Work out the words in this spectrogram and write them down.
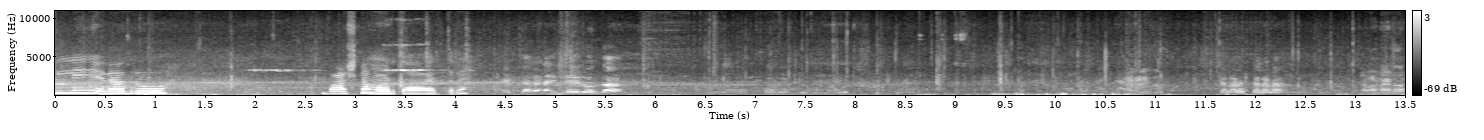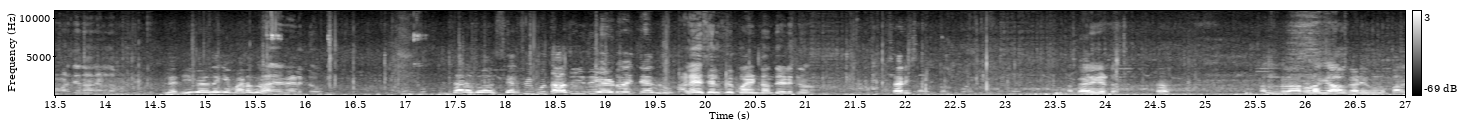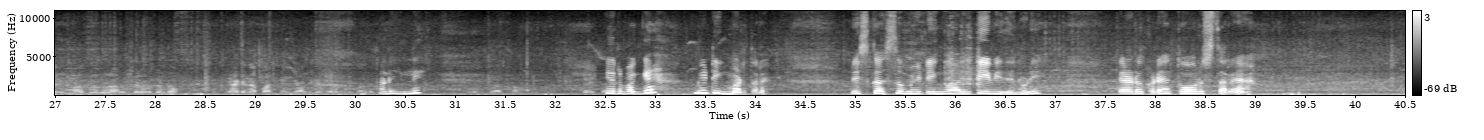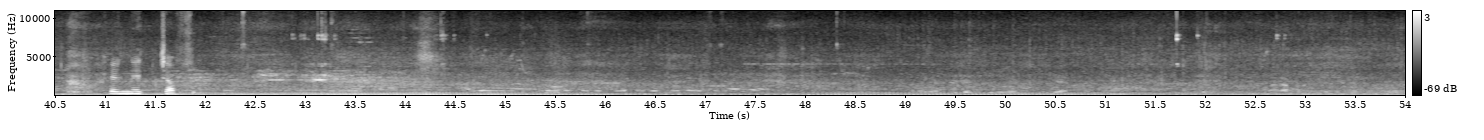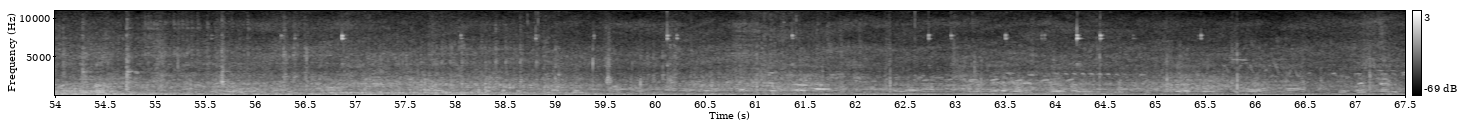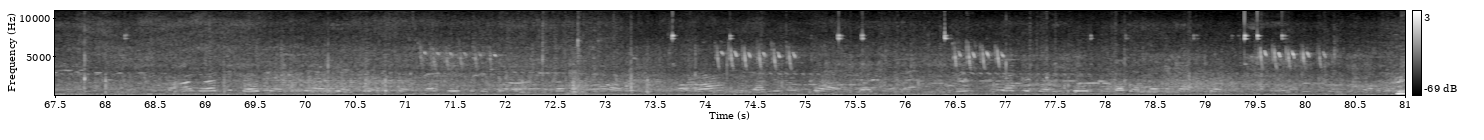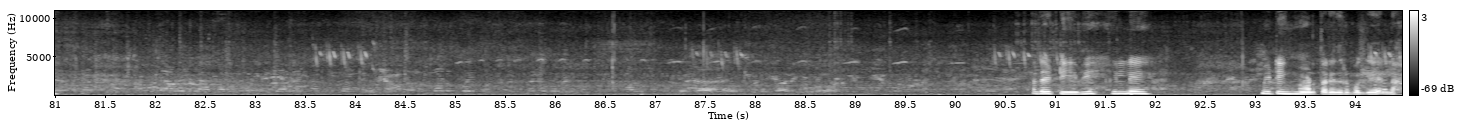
ಇಲ್ಲಿ ಏನಾದರೂ ಭಾಷಣ ಮಾಡ್ತಾ ಇರ್ತಾರೆ. ಚಲನ ಇಲ್ಲೇ ಇರುವಂತ ಚಲನ ಚಲನ ನಾನು ಹೇಳ್ದ ಮಾಡ್ತೀನಿ ನಾನು ಹೇಳ್ದ ಮಾಡ್ತೀನಿ ಇಲ್ಲ ನೀವು ಹೇಳ್ದಂಗೆ ಮಾಡೋದು ಹೇಳಿದ್ದು ಸರ್ ಅದು ಸೆಲ್ಫಿ ಬೂತ್ ಅದು ಇದು ಎರಡು ಐತೆ ಅಂದ್ರು ಹಳೆ ಸೆಲ್ಫಿ ಪಾಯಿಂಟ್ ಅಂತ ಹೇಳಿದ್ದು ನಾನು ಸರಿ ಸರ್. ಆ ಬ್ಯಾರಿಗೇಟ್. ಹಾಂ. ಅಲ್ಲಿ ರೋಡಾಗ ಯಾವ ಗಾಡಿಗಳು ಪಾರ್ಕಿಂಗ್ ಮಾಡ್ಬಿಡೋದು ಆ ವಿಷಯ ನೋಡ್ಕೊಂಡು ನೋಡಿ ಇಲ್ಲಿ ಇದ್ರ ಬಗ್ಗೆ ಮೀಟಿಂಗ್ ಮಾಡ್ತಾರೆ. ಡಿಸ್ಕಸ್ಸು ಮೀಟಿಂಗು ಅಲ್ಲಿ ಟಿ ವಿ ಇದೆ ನೋಡಿ. ಎರಡು ಕಡೆ ತೋರಿಸ್ತಾರೆ. ಎನ್ ಎಚ್ ಎಫ್ ಅದೇ ಟಿ ವಿ ಇಲ್ಲಿ ಮೀಟಿಂಗ್ ಮಾಡ್ತಾರೆ ಇದ್ರ ಬಗ್ಗೆ ಎಲ್ಲ.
